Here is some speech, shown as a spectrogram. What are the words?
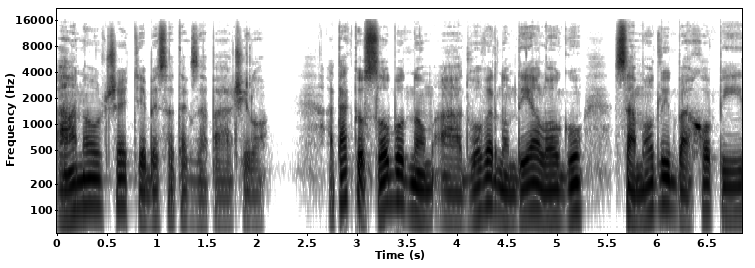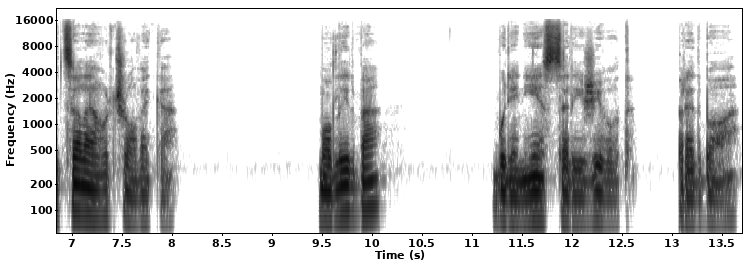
Áno, oče, tebe sa tak zapáčilo. A takto slobodnom a dôvernom dialógu sa modlitba chopí celého človeka. Modlitba bude niesť celý život pred Boha.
